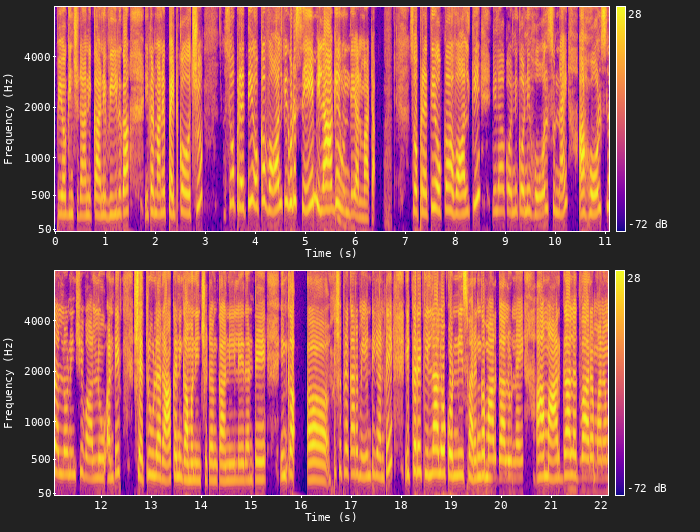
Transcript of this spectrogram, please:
ఉపయోగించడానికి కానీ వీలుగా ఇక్కడ మనం పెట్టుకోవచ్చు. సో ప్రతి ఒక్క వాల్కి కూడా సేమ్ ఇలాగే ఉంది అన్నమాట. సో ప్రతి ఒక్క వాల్కి ఇలా కొన్ని కొన్ని హోల్స్ ఉన్నాయి. ఆ హోల్స్లలో నుంచి వాళ్ళు అంటే శత్రువుల రాకని గమనించటం కానీ లేదంటే ఇంకా ప్రకారం ఏంటి అంటే ఇక్కడ కిల్లాలో కొన్ని స్వరంగ మార్గాలు ఉన్నాయి ఆ మార్గాల ద్వారా మనం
